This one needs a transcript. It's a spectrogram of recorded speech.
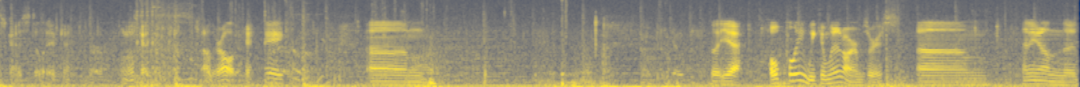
This guy's still AFK. Oh, those guys AFK. Oh, they're all AFK. Hey. Um, but yeah, hopefully we can win an arms race. Um, depending on the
